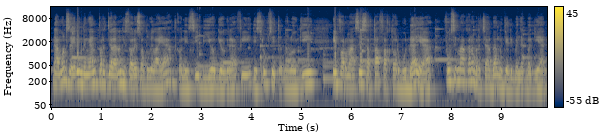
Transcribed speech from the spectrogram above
Namun seiring dengan perjalanan historis suatu wilayah, kondisi biogeografi, disrupsi teknologi, informasi, serta faktor budaya, fungsi makanan bercabang menjadi banyak bagian.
